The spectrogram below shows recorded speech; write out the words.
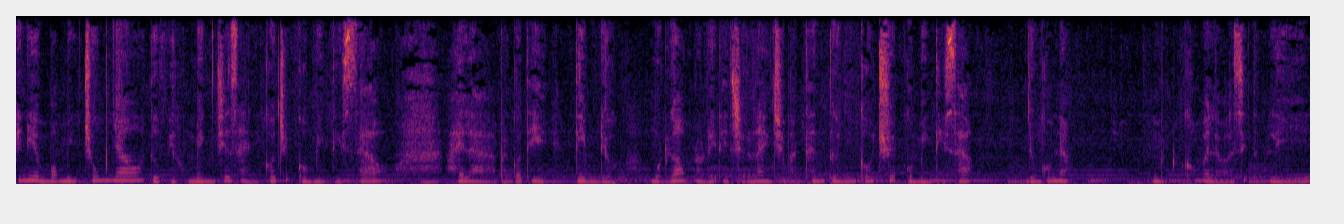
cái niềm bọn mình chung nhau từ việc mình chia sẻ những câu chuyện của mình thì sao? Hay là bạn có thể tìm được một góc nào đấy để chữa lành cho bản thân từ những câu chuyện của mình thì sao? Đúng không nào? Mình không phải là bác sĩ tâm lý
